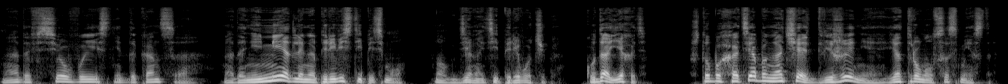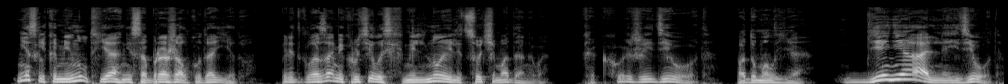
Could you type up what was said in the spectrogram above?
Надо все выяснить до конца. Надо немедленно перевести письмо. Но где найти переводчика? Куда ехать? Чтобы хотя бы начать движение, я тронулся с места. Несколько минут я не соображал, куда еду. Перед глазами крутилось хмельное лицо Чемоданова. «Какой же идиот!» — подумал я. «Гениальный идиот!»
